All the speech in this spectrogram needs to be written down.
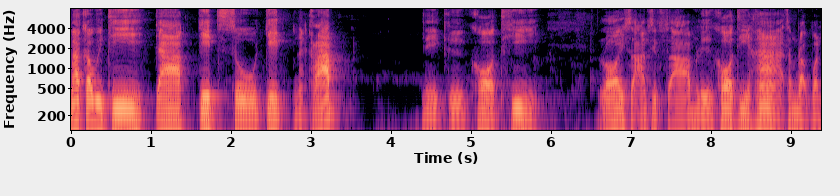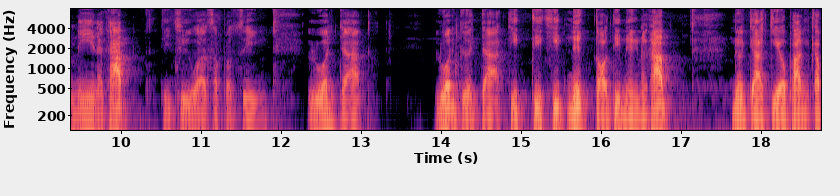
มรรควิธีจากจิตสู่จิตนะครับ นี่คือข้อที่ 133 หรือข้อที่ 5สำหรับวันนี้นะครับ ที่ชื่อว่าสรรพสิ่งล้วนจากล้วนเกิดจากจิตที่คิดนึกตอนที่หนึ่งนะครับ เนื่องจากเกี่ยวพันกับ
